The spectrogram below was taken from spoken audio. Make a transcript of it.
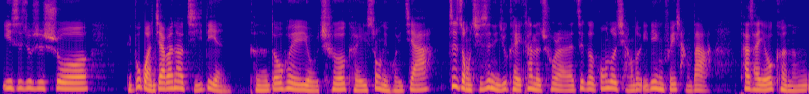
意思就是说，你不管加班到几点，可能都会有车可以送你回家。这种其实你就可以看得出来了，这个工作强度一定非常大，他才有可能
